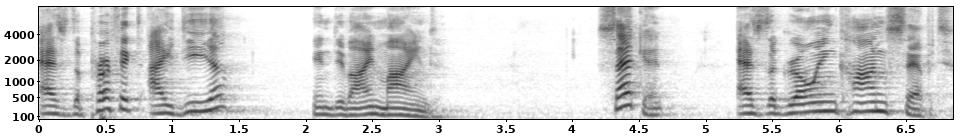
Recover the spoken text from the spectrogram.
as the perfect idea in divine mind. Second, as the growing concept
